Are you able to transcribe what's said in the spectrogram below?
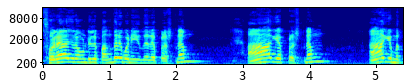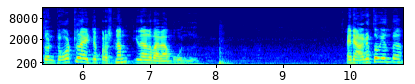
സ്വരാജ് റൗണ്ടിൽ പന്തൽ പണിയുന്നതിലെ പ്രശ്നം ആകെ പ്രശ്നം ആകെ മൊത്തം ടോട്ടലായിട്ട് പ്രശ്നം ഇതാണ് വരാൻ പോകുന്നത്. അതിന്റെ അകത്തുക എന്താ?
